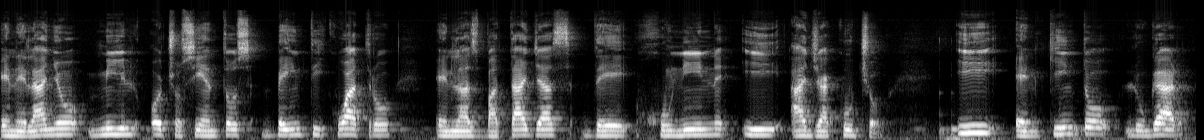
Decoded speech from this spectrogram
en el año 1824 en las batallas de Junín y Ayacucho. Y en quinto lugar,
